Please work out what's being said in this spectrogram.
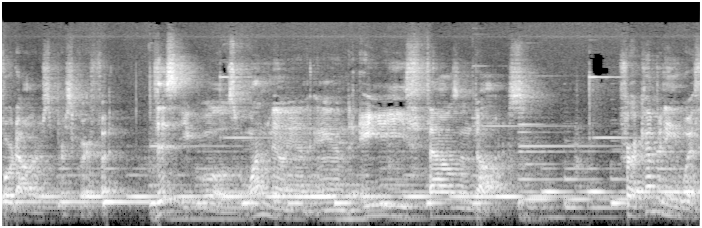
$4 per square foot. This equals $1,080,000. For a company with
